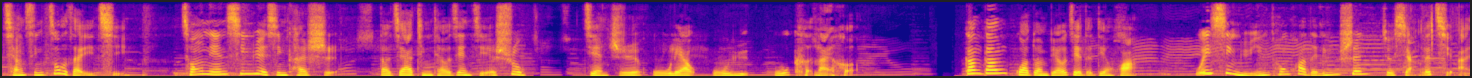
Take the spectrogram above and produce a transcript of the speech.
强行坐在一起，从年薪月薪开始，到家庭条件结束，简直无聊无语无可奈何。刚刚挂断表姐的电话，微信语音通话的铃声就响了起来。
